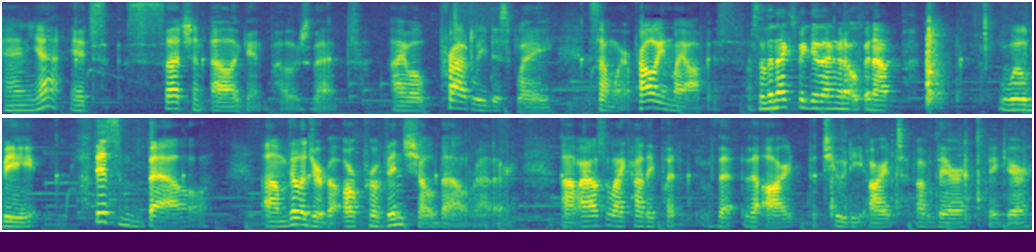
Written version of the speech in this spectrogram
And yeah, it's such an elegant pose that I will proudly display somewhere, probably in my office. So the next figure that I'm gonna open up will be this Belle, um, Villager Belle, or Provincial Belle rather. Um, I also like how they put the, the art, the 2D art of their figure.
